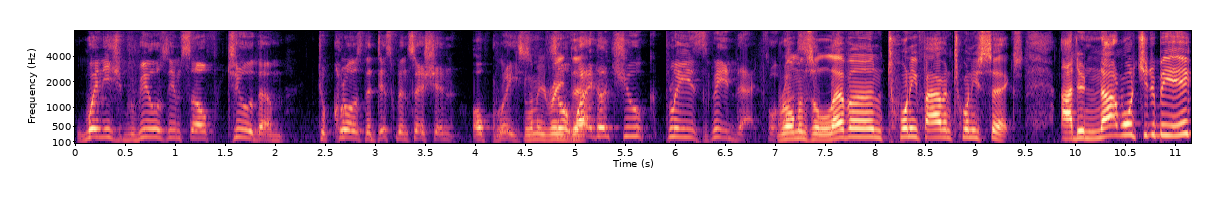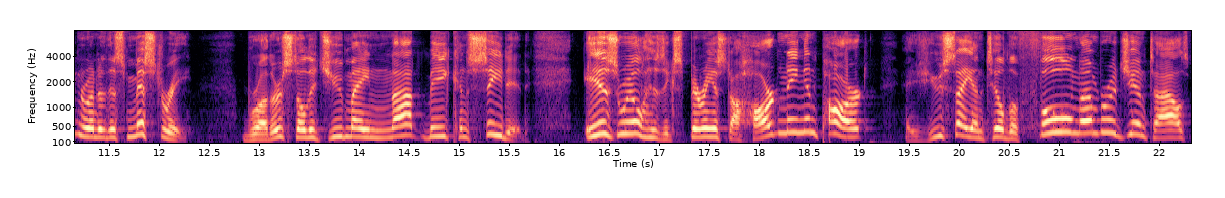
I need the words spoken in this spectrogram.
when he reveals himself to them to close the dispensation of grace. Let me read so that. why don't you please read that for us? Romans 11, 25 and 26. I do not want you to be ignorant of this mystery, brothers, so that you may not be conceited. Israel has experienced a hardening in part, as you say, until the full number of Gentiles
